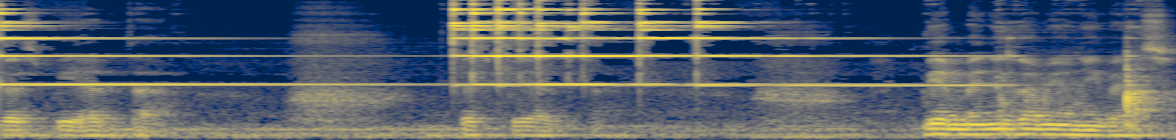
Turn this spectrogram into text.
Despierta. Despierta. Bienvenido a mi universo.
